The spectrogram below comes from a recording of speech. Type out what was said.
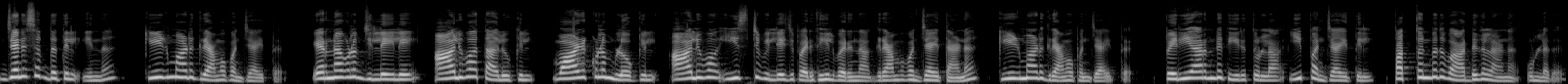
ജനശബ്ദത്തിൽ ഇന്ന് കീഴ്മാട് ഗ്രാമപഞ്ചായത്ത്. എറണാകുളം ജില്ലയിലെ ആലുവ താലൂക്കിൽ വാഴക്കുളം ബ്ലോക്കിൽ ആലുവ ഈസ്റ്റ് വില്ലേജ് പരിധിയിൽ വരുന്ന ഗ്രാമപഞ്ചായത്താണ് കീഴ്മാട് ഗ്രാമപഞ്ചായത്ത്. പെരിയാറിന്റെ തീരത്തുള്ള ഈ പഞ്ചായത്തിൽ പത്തൊൻപത് വാർഡുകളാണ് ഉള്ളത്.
